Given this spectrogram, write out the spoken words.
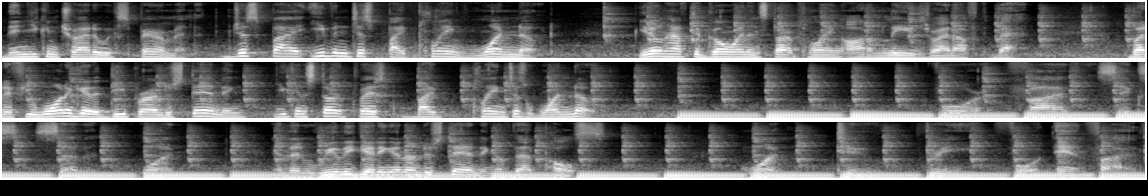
then you can try to experiment just by even just by playing one note. You don't have to go in and start playing autumn leaves right off the bat. But if you want to get a deeper understanding, you can start by, playing just one note. Six, seven, one. And then really getting an understanding of that pulse. One, two, three, four, and five,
